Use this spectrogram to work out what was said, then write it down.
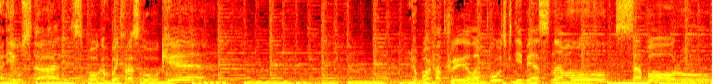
Они устали с Богом быть в разлуке Любовь открыла путь к небесному собору.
